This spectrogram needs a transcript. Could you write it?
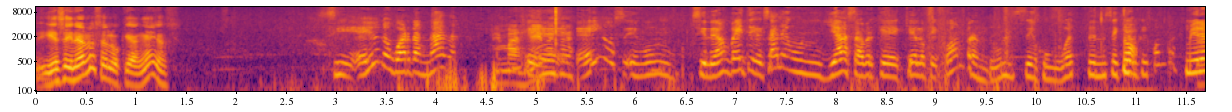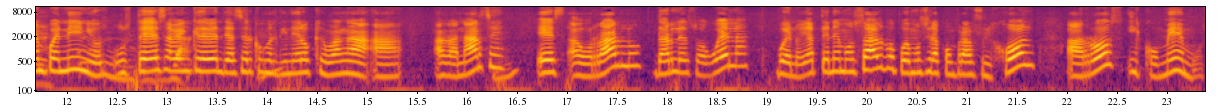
y ese dinero se lo quedan ellos. Sí, ellos no guardan nada. Imagínense. ellos, en un, si le dan 20 que salen, un ya saber qué, qué es lo que compran, dulce, juguete, no sé qué es lo que compran. Miren pues niños, ustedes saben qué deben de hacer con el dinero que van a, a- a ganarse, es ahorrarlo, darle a su abuela. Bueno, ya tenemos algo, podemos ir a comprar frijol, arroz y comemos,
